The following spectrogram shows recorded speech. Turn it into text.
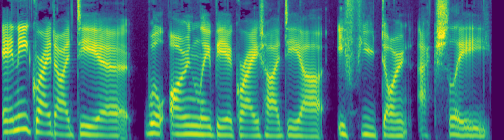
Any great idea will only be a great idea if you don't actually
